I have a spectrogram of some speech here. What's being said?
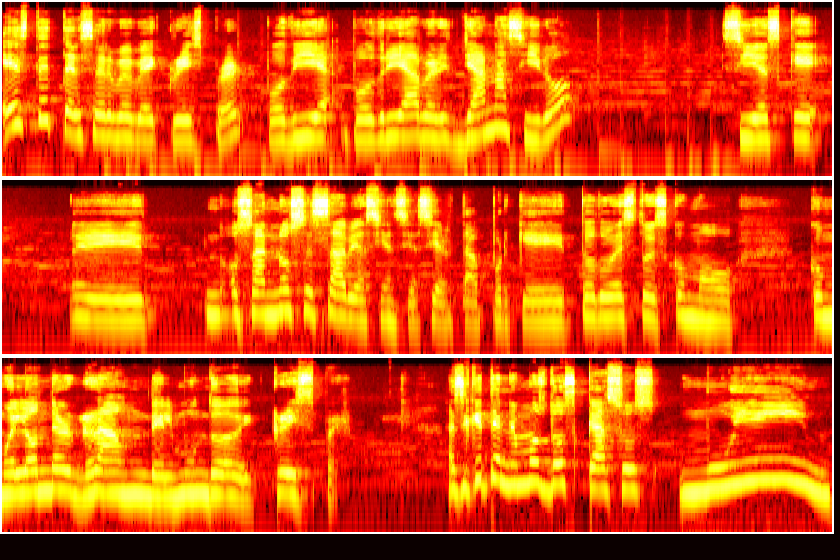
este tercer bebé CRISPR podría haber ya nacido si es que, eh, o sea, no se sabe a ciencia cierta porque todo esto es como como el underground del mundo de CRISPR. Así que tenemos dos casos muy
